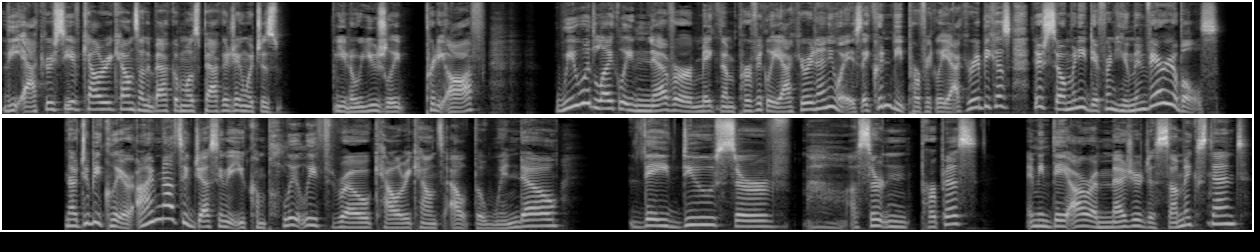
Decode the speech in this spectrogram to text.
the accuracy of calorie counts on the back of most packaging, which is, you know, usually pretty off, we would likely never make them perfectly accurate anyways. They couldn't be perfectly accurate because there's so many different human variables. Now, to be clear, I'm not suggesting that you completely throw calorie counts out the window they do serve uh, a certain purpose. I mean, they are a measure to some extent,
